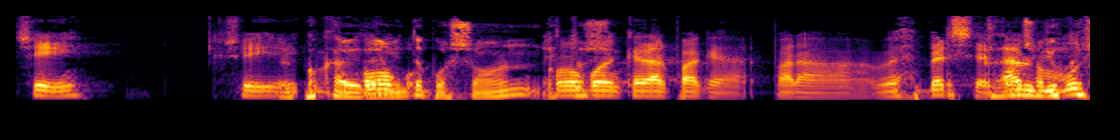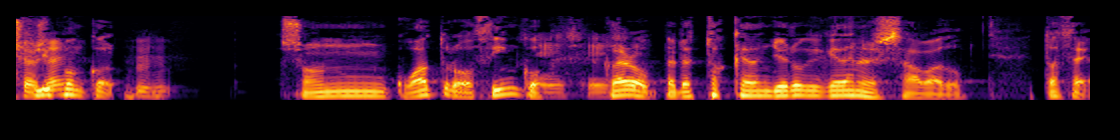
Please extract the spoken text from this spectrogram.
Sí. Sí. El podcast de avituallamiento, pues son... ¿Cómo pueden quedar para, para verse? Claro, son muchos, ¿eh? Son cuatro o cinco. claro, pero estos quedan, yo creo que quedan el sábado. Entonces,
